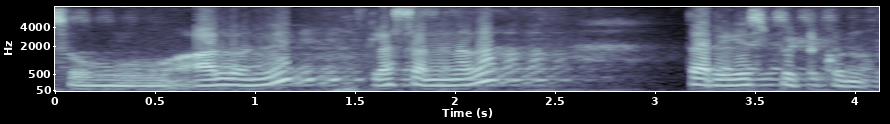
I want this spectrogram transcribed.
సో ఆలుని ఇట్లా సన్నగా తరిగేసి పెట్టుకున్నాం.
